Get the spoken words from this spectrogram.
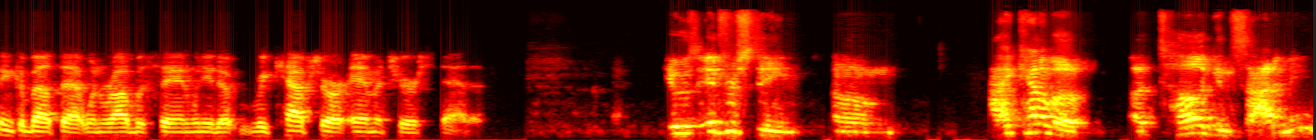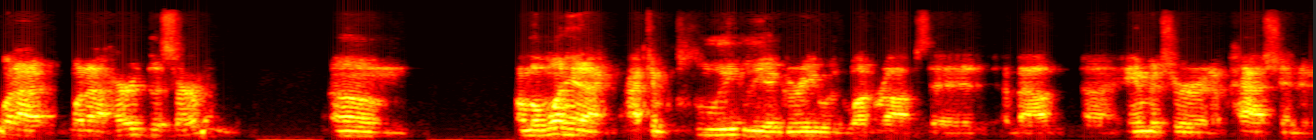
think about that when Rob was saying we need to recapture our amateur status? it was interesting. Um, I had kind of a, a tug inside of me when I when I heard the sermon. Um, on the one hand, I, I completely agree with what Rob said about uh, amateur and a passion, and, and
